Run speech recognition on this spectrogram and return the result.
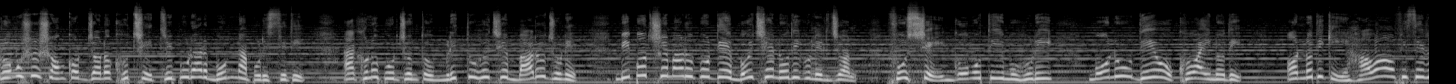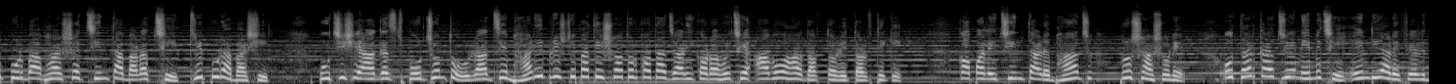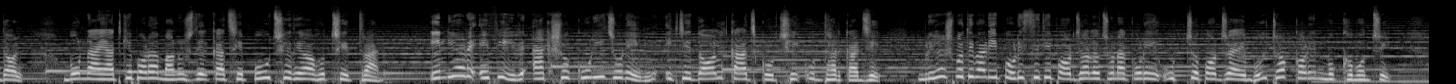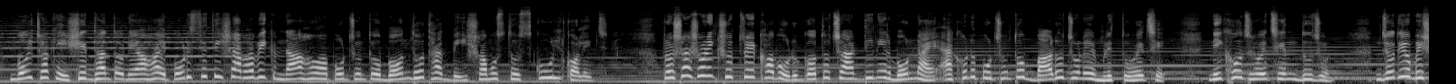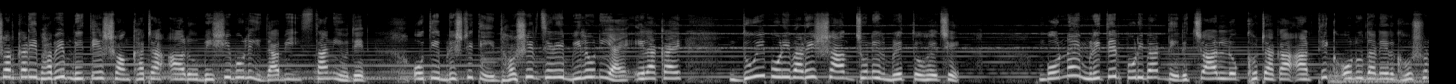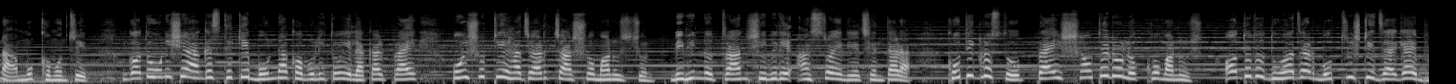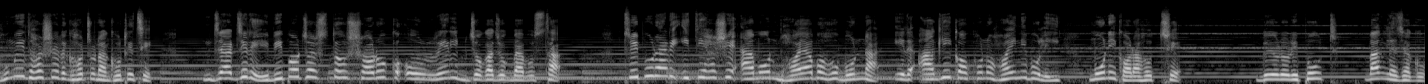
ক্রমশ সংকটজনক হচ্ছে ত্রিপুরার বন্যা পরিস্থিতি। এখনও পর্যন্ত মৃত্যু হয়েছে বারো জনের। বিপদ সীমার উপর দিয়ে বইছে নদীগুলির জল। ফুঁসছে গোমতী, মুহুরী, মনু, দেও, খোয়াই নদী। অন্যদিকে হাওয়া অফিসের পূর্বাভাস চিন্তা বাড়াচ্ছে ত্রিপুরাবাসীর। পঁচিশে আগস্ট পর্যন্ত রাজ্যে ভারী বৃষ্টিপাতের সতর্কতা জারি করা হয়েছে আবহাওয়া দপ্তরের তরফ থেকে। কপালে চিন্তার ভাঁজ প্রশাসনের। উদ্ধার কাজে নেমেছে এনডিআরএফের দল। বন্যায় আটকে পড়া মানুষদের কাছে পৌঁছে দেওয়া হচ্ছে ত্রাণ। এনডিআরএফের একশো কুড়ি জনের একটি দল কাজ করছে উদ্ধার কার্যে। বৃহস্পতিবারই পরিস্থিতি পর্যালোচনা করে উচ্চ পর্যায়ে বৈঠক করেন মুখ্যমন্ত্রী। বৈঠকে সিদ্ধান্ত নেওয়া হয়, পরিস্থিতি স্বাভাবিক না হওয়া পর্যন্ত বন্ধ থাকবে সমস্ত স্কুল, কলেজ। প্রশাসনিক সূত্রের খবর, গত চার দিনের বন্যায় এখনও পর্যন্ত বারো জনের মৃত্যু হয়েছে। নিখোঁজ হয়েছেন দুজন। যদিও বেসরকারিভাবে মৃতের সংখ্যাটা আরও বেশি বলেই দাবি স্থানীয়দের। অতিবৃষ্টিতে ধসের জেরে বিলোনিয়ায় এলাকায় দুই পরিবারের সাত জনের মৃত্যু হয়েছে। বন্যায় মৃতের পরিবারদের চার লক্ষ টাকা আর্থিক অনুদানের ঘোষণা মুখ্যমন্ত্রীর। গত উনিশে আগস্ট থেকে বন্যা কবলিত এলাকার প্রায় পঁয়ষট্টি হাজার চারশো মানুষজন বিভিন্ন ত্রাণ শিবিরে আশ্রয় নিয়েছেন তারা। ক্ষতিগ্রস্ত প্রায় সতেরো লক্ষ মানুষ। অন্তত দু হাজার বত্রিশটি জায়গায় ভূমিধসের ঘটনা ঘটেছে। যার জেরে বিপর্যস্ত সড়ক ও রেল যোগাযোগ ব্যবস্থা ত্রিপুরার ইতিহাসে এমন ভয়াবহ বন্যা এর আগে কখনো হয়নি বলেই মনে করা হচ্ছে। Bureau report, Bangla Jago.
